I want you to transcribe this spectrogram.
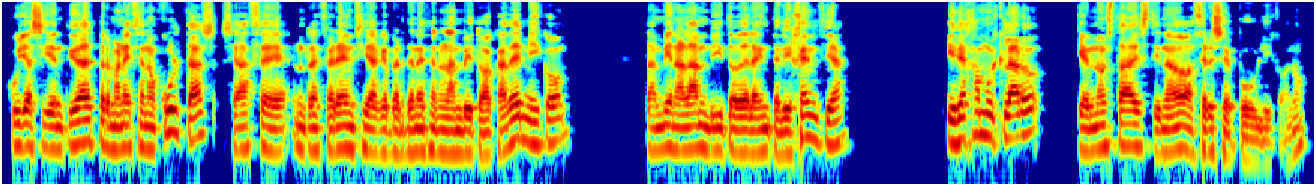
cuyas identidades permanecen ocultas, se hace referencia a que pertenecen al ámbito académico, también al ámbito de la inteligencia, y deja muy claro que no está destinado a hacerse público, ¿no?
